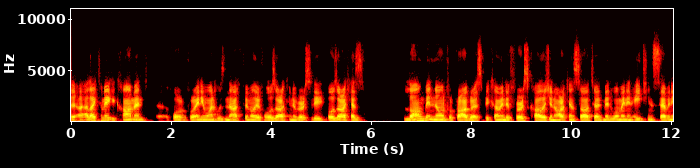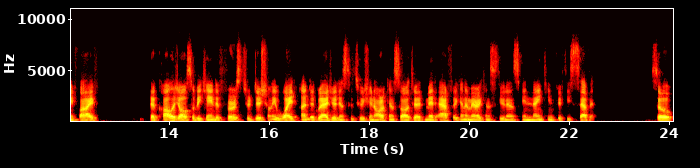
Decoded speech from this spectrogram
uh, I'd like to make a comment for, for anyone who's not familiar with Ozark University. Ozark has long been known for progress, becoming the first college in Arkansas to admit women in 1875 the college also became the first traditionally white undergraduate institution in Arkansas to admit African American students in 1957. So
